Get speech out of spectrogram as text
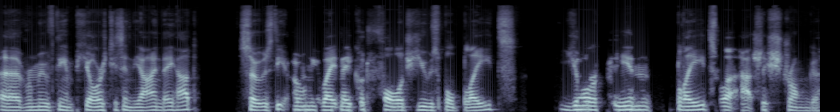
uh, remove the impurities in the iron they had. So it was the only way they could forge usable blades. European blades were actually stronger.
